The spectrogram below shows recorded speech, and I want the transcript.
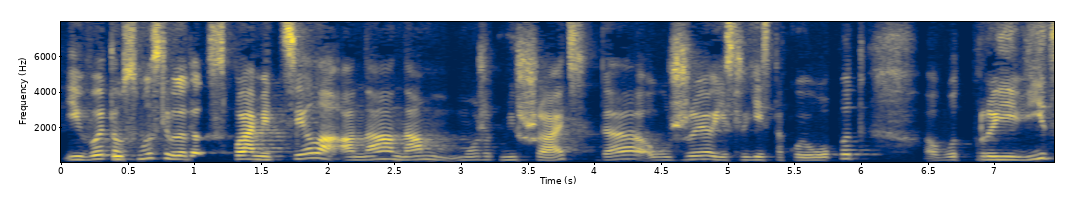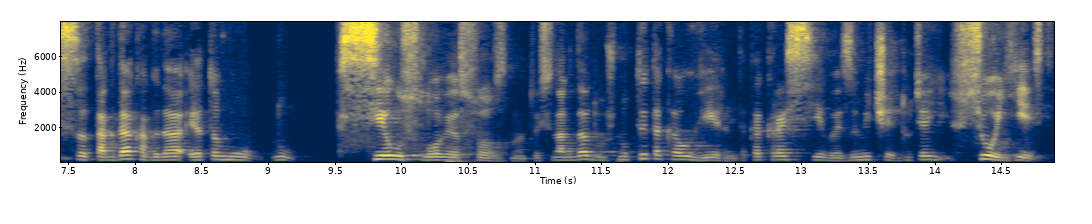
И в этом смысле вот эта память тела, она нам может мешать, да, уже, если есть такой опыт, вот проявиться тогда, когда этому, ну, все условия созданы. То есть иногда думаешь, ну ты такая уверенная, такая красивая, замечательная, у тебя все есть.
